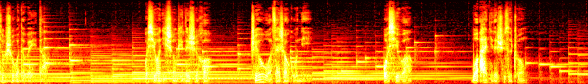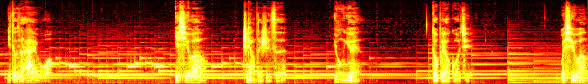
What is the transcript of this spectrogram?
都是我的味道。我希望你生病的时候，只有我在照顾你。我希望我爱你的日子中，你都在爱我。也希望这样的日子永远都不要过去。我希望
